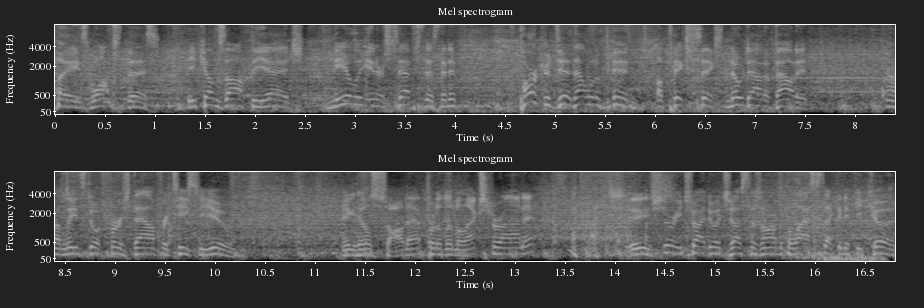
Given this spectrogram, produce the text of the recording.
plays, watch this. He comes off the edge, nearly intercepts this, and if Parker did, that would have been a pick six, no doubt about it. Now it leads to a first down for TCU. Big Hill saw that, put a little extra on it. Sure he tried to adjust his arm at the last second if he could.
